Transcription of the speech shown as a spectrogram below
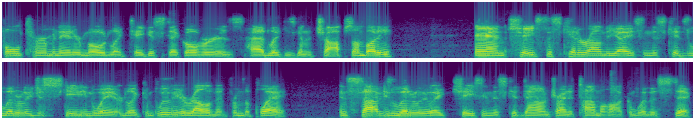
full Terminator mode, like take his stick over his head, like he's gonna chop somebody. And chase this kid around the ice, and this kid's literally just skating away, or like completely irrelevant from the play. And Stavi's literally like chasing this kid down, trying to tomahawk him with his stick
